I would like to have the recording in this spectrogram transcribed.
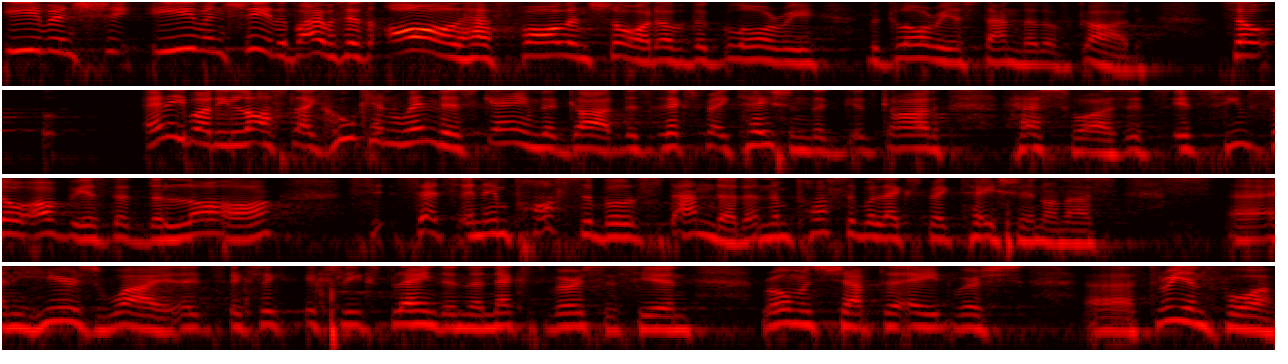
Even she, even she, the Bible says, all have fallen short of the glory, the glorious standard of God. So, anybody lost, like who can win this game that God, this expectation that God has for us? It's, it seems so obvious that the law sets an impossible standard, an impossible expectation on us. Uh, and here's why. It's actually explained in the next verses here in Romans chapter 8, verse uh, 3 and 4.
